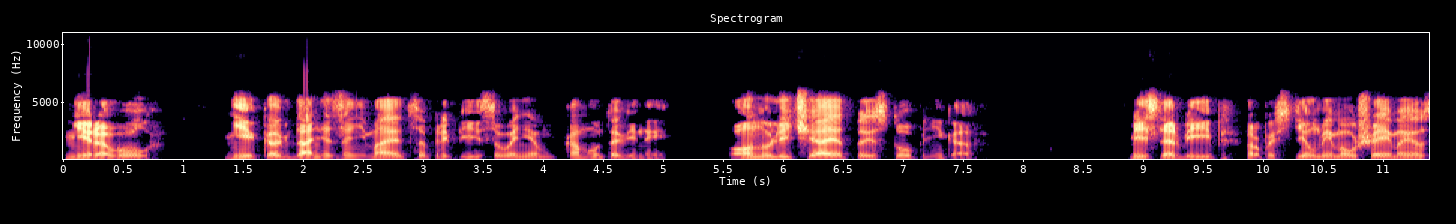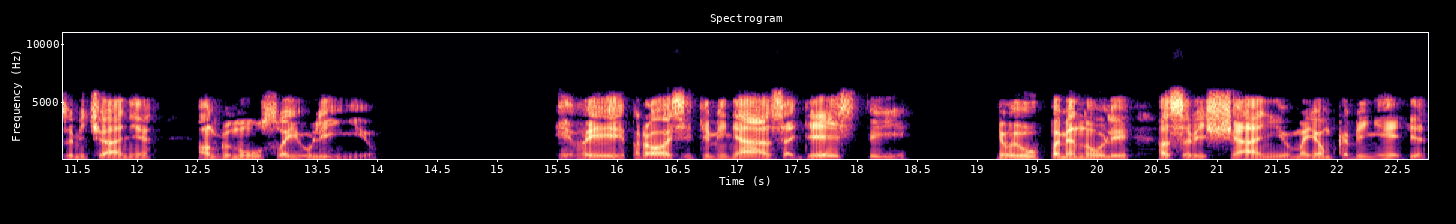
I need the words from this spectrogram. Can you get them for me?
Нира Вулф никогда не занимается приписыванием кому-то вины. Он уличает преступников. Мистер Бип пропустил мимо ушей мое замечание — он гнул свою линию. «И вы просите меня о содействии? Вы упомянули о совещании в моем кабинете,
